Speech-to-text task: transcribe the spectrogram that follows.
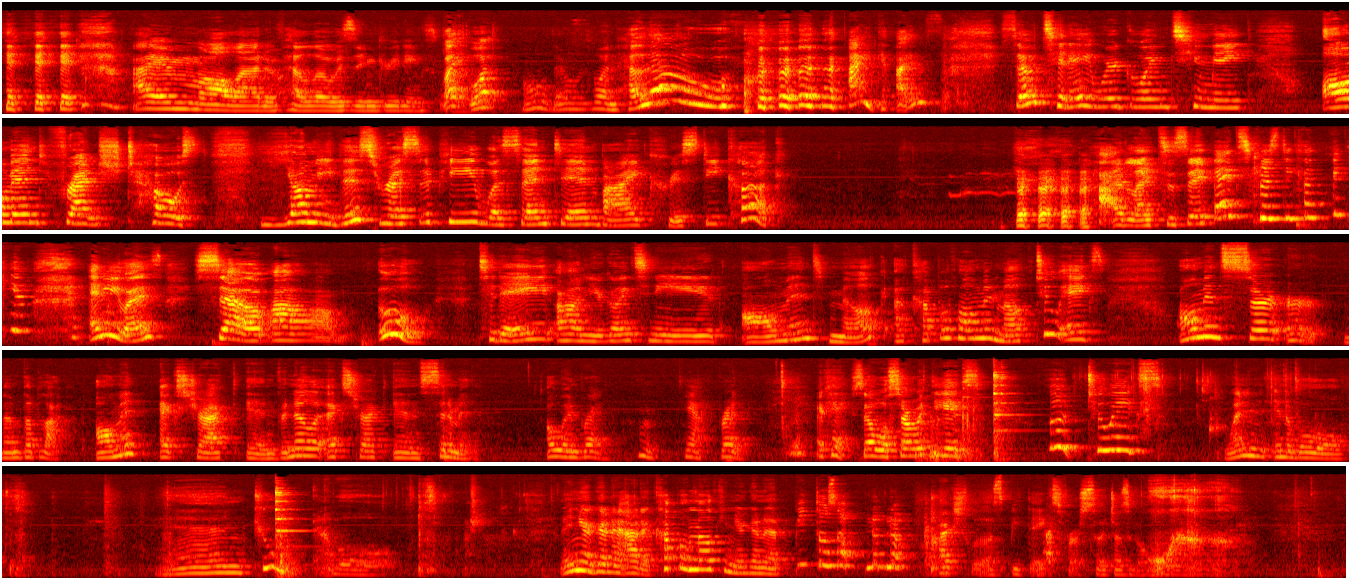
I am all out of hellos and greetings. What? What? Oh, there was one. Hello! Hi, guys. So today we're going to make almond French toast. Yummy. This recipe was sent in by Christy Cook. I'd like to say thanks, Christy Cook. Thank you. Anyways, so, um, ooh, today um, you're going to need almond milk, a cup of almond milk, two eggs, almond syrup, er, blah, blah, blah, almond extract and vanilla extract and cinnamon. Oh, and bread. Hmm, yeah, bread. Okay, so we'll start with the eggs. Ooh, two eggs, one in a bowl, and two in a bowl. Then you're to add a cup of milk and you're to beat those up. Blah, blah. Actually, let's beat the eggs first so it doesn't go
